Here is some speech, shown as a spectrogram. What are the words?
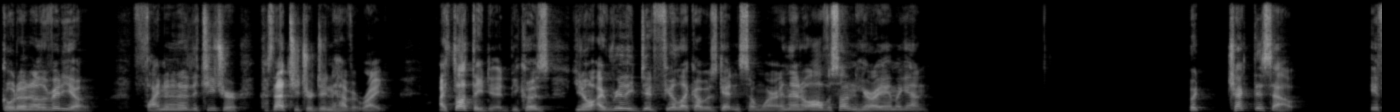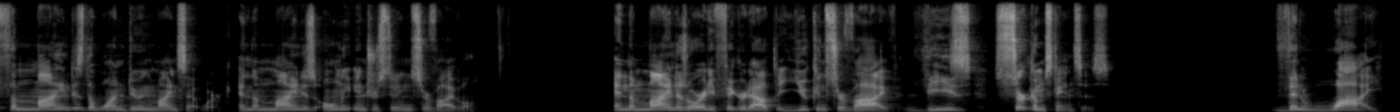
go to another video, find another teacher, because that teacher didn't have it right. I thought they did because, you know, I really did feel like I was getting somewhere. And then all of a sudden, here I am again. Check this out. If the mind is the one doing mindset work and the mind is only interested in survival, and the mind has already figured out that you can survive these circumstances, then why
